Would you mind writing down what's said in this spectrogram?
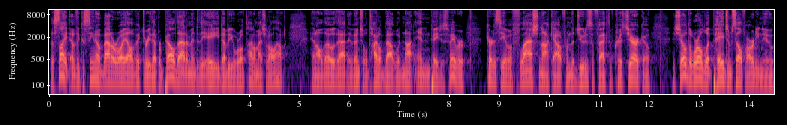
the site of the Casino Battle Royale victory that propelled Adam into the AEW World title match at All Out. And although that eventual title bout would not end in Page's favor, courtesy of a flash knockout from the Judas effect of Chris Jericho, it showed the world what Page himself already knew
